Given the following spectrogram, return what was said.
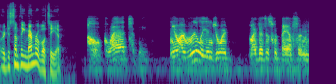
or just something memorable to you? Oh, glad to meet. You know, I really enjoyed my visits with Manson.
